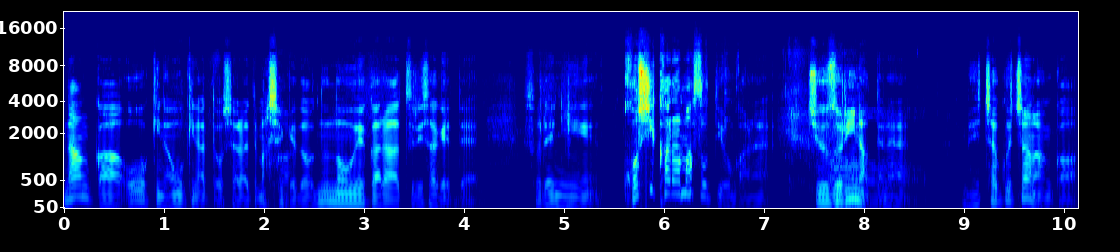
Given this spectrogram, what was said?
なんか大きな大きなっておっしゃられてましたけど、布を上から吊り下げてそれに腰絡ますっていうんかね。宙吊りになってね。めちゃくちゃなんか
